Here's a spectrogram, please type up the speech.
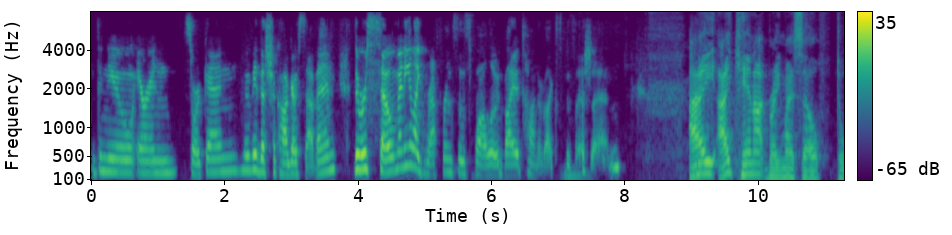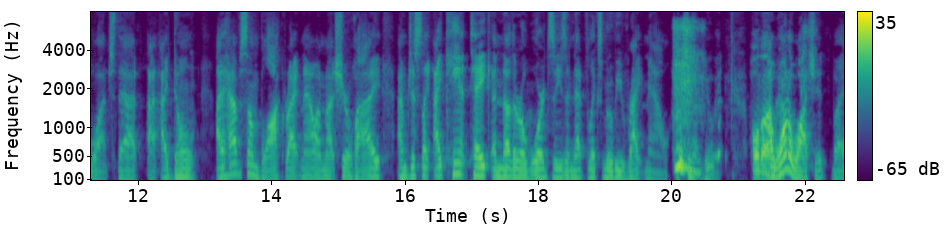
the new Aaron Sorkin movie, The Chicago Seven. There were so many like references followed by a ton of exposition. I I cannot bring myself to watch that. I, I don't. I have some block right now. I'm not sure why. I'm just like I can't take another award season Netflix movie right now. I can't do it. Hold on. I want to watch it, but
